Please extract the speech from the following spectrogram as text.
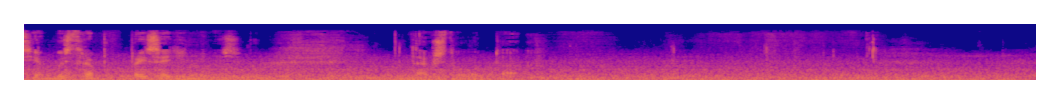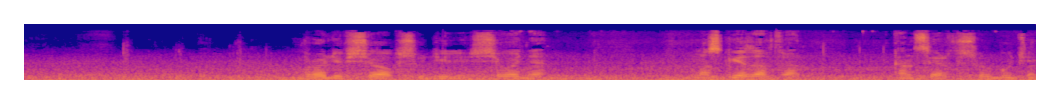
Все быстро присоединились. Так что вот так. Вроде все обсудили. Сегодня в Москве, завтра концерт в Сургуте.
